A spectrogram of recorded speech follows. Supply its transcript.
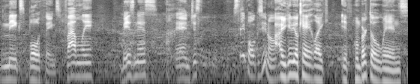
mix both things: family, business, and just stay focused. You know. Are you gonna be okay? Like if Humberto wins,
